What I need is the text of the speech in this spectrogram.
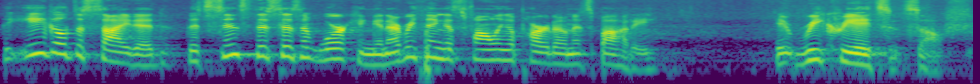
The eagle decided that since this isn't working and everything is falling apart on its body, it recreates itself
